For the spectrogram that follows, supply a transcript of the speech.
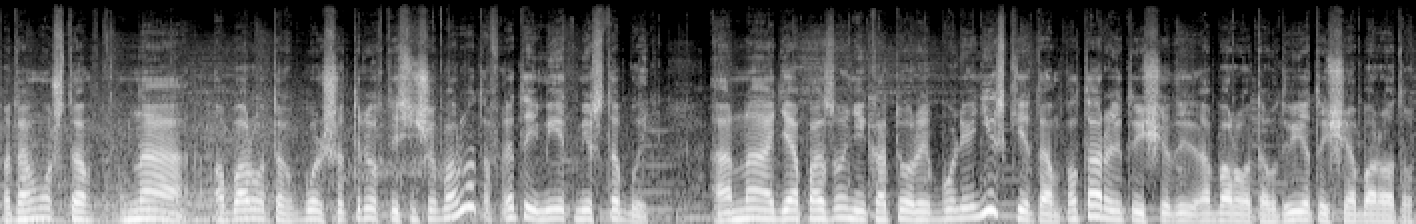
Потому что на оборотах больше 3000 оборотов это имеет место быть. А на диапазоне, который более низкий, там полторы тысячи оборотов, две тысячи оборотов,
